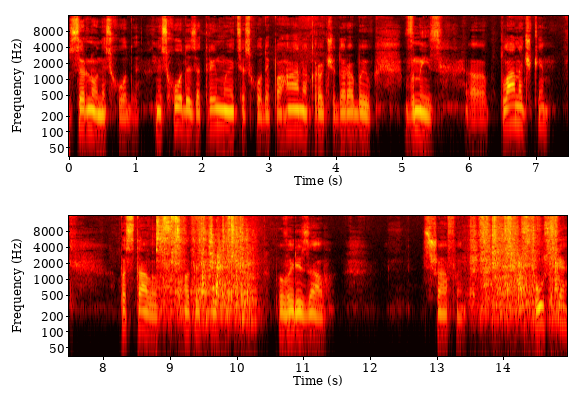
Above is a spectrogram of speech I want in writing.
Зерно не сходить. Не сходить, затримується, сходить погано. Коротше, доробив вниз е, планочки, поставив отакі, повирізав з шафи спуски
